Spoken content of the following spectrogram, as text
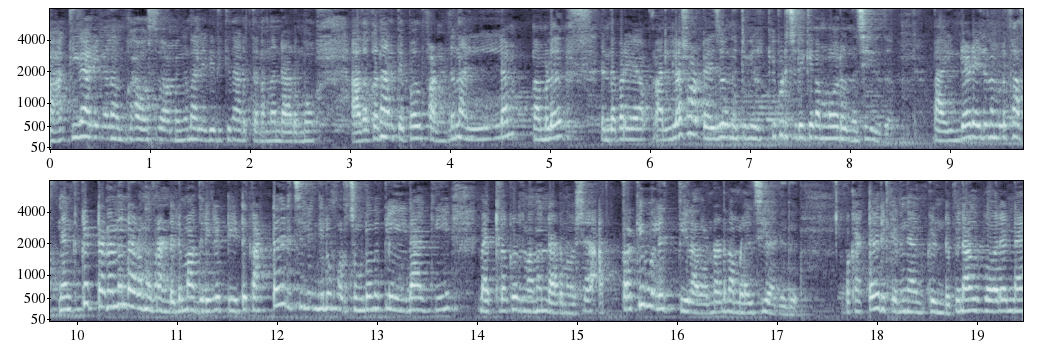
ബാക്കി കാര്യങ്ങൾ നമുക്ക് ഹൗസ് വാമിങ് നല്ല രീതിക്ക് നടത്തണം എന്നുണ്ടായിരുന്നു അതൊക്കെ നടത്തിയപ്പോൾ ഫണ്ട് നല്ല നമ്മൾ എന്താ പറയുക നല്ല ഷോർട്ടേജ് വന്നിട്ട് വിൽക്കി പിടിച്ചിട്ടൊക്കെ നമ്മൾ ഓരോന്ന് ചെയ്തത്. അപ്പം അതിന്റെ ഇടയിൽ നമ്മൾ ഫസ്റ്റ് ഞങ്ങൾക്ക് കിട്ടണമെന്നുണ്ടായിരുന്നു. ഫ്രണ്ടിൽ മതിൽ കെട്ടിയിട്ട് കട്ട വരിച്ചില്ലെങ്കിലും കുറച്ചും കൂടി ഒന്ന് ക്ലീൻ ആക്കി മെറ്റലൊക്കെ ഇടണമെന്നുണ്ടായിരുന്നു. പക്ഷെ അത്രയ്ക്ക് പോലെ എത്തിയില്ല. അതുകൊണ്ടാണ് നമ്മളത് ചെയ്യാത്തത് അപ്പോൾ കട്ട വരിക്കണം ഞങ്ങൾക്ക് ഉണ്ട് പിന്നെ അതുപോലെ തന്നെ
